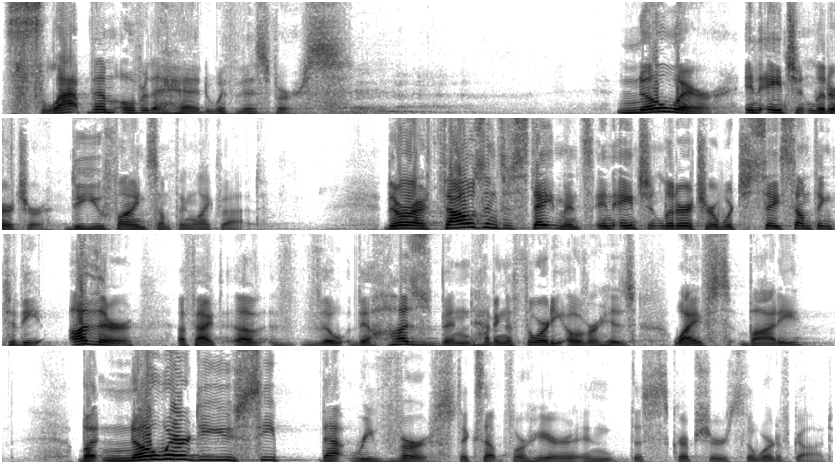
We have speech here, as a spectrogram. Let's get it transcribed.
slap them over the head with this verse. Nowhere in ancient literature do you find something like that. There are thousands of statements in ancient literature which say something to the other effect of the, the husband having authority over his wife's body. But nowhere do you see that reversed except for here in the scriptures, the Word of God.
